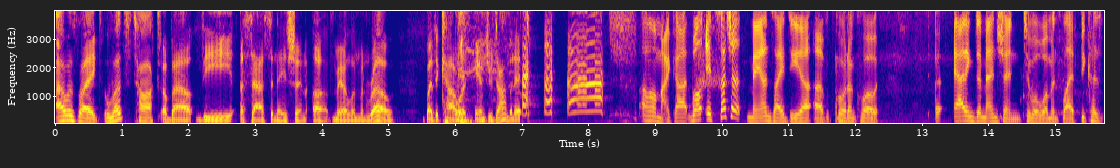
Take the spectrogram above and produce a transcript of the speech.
I was like, let's talk about the assassination of Marilyn Monroe by the coward Andrew Dominik. Oh my God. Well, it's such a man's idea of quote unquote Uh, adding dimension to a woman's life because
